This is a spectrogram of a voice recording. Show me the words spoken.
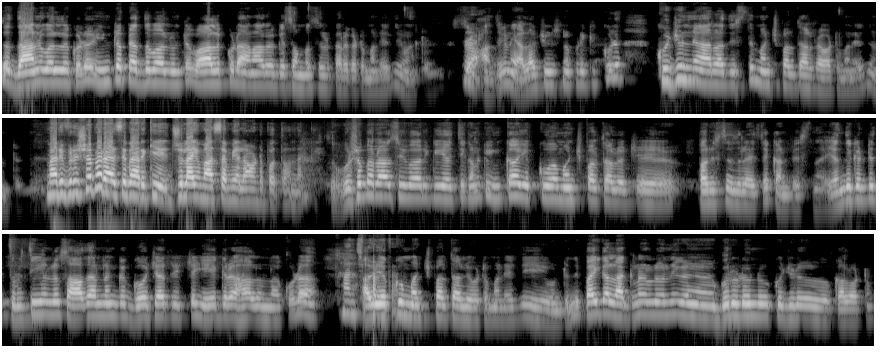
సో దానివల్ల కూడా ఇంట్లో పెద్దవాళ్ళు ఉంటే వాళ్ళకి కూడా అనారోగ్య సమస్యలు పెరగటం అనేది ఉంటుంది. సో. అందుకని ఎలా చూసినప్పటికీ కూడా కుజుడిని ఆరాధిస్తే మంచి ఫలితాలు రావటం అనేది ఉంటుంది. మరి వృషభ రాశి వారికి జూలై మాసం ఎలా ఉండబోతోందండి? సో వృషభ రాశి వారికి అయితే కనుక ఇంకా ఎక్కువ మంచి ఫలితాలు వచ్చే పరిస్థితులు అయితే కనిపిస్తున్నాయి. ఎందుకంటే తృతీయంలో సాధారణంగా గోచారీత్యా ఏ గ్రహాలు ఉన్నా కూడా అవి. ఎక్కువ మంచి ఫలితాలు ఇవ్వటం అనేది ఉంటుంది. పైగా లగ్నంలోని గురుడును కుజుడు కలవటం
